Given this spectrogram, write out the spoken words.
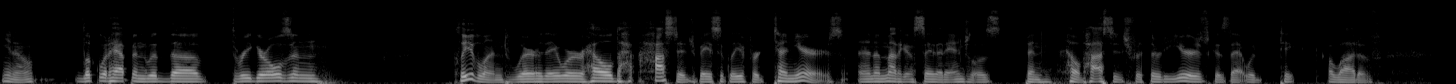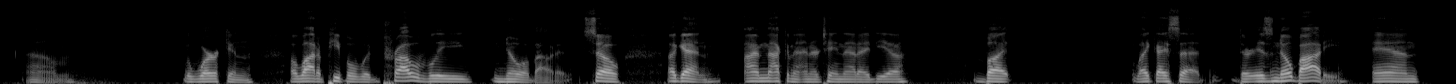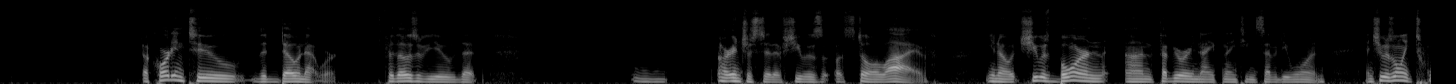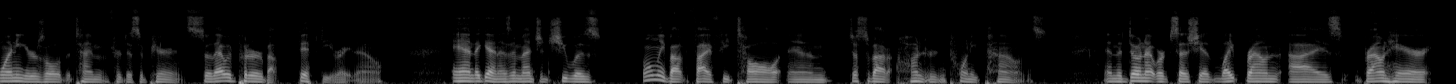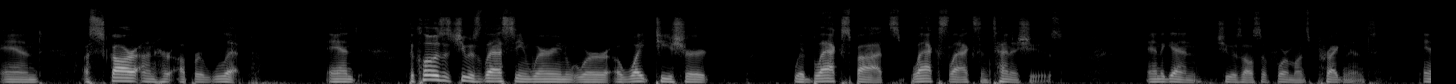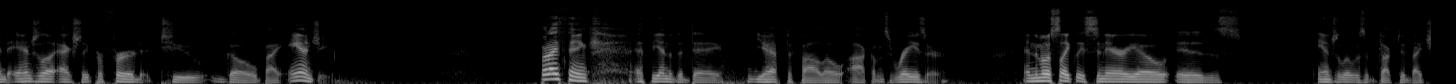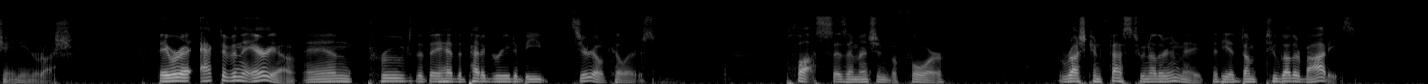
you know, look what happened with the three girls in Cleveland, where they were held hostage basically for 10 years. And I'm not going to say that Angela's been held hostage for 30 years because that would take a lot of um, work and a lot of people would probably know about it. So, again, I'm not going to entertain that idea. But, like I said, there is no body. And according to the Doe Network, for those of you that are interested if she was uh, still alive. You know, she was born on February 9th, 1971, and she was only 20 years old at the time of her disappearance. So that would put her about 50 right now. And again, as I mentioned, she was only about five feet tall and just about 120 pounds. And the Doe Network says she had light brown eyes, brown hair, and a scar on her upper lip. And the clothes that she was last seen wearing were a white t shirt, with black spots, black slacks, and tennis shoes. And again, she was also four months pregnant. And Angela actually preferred to go by Angie. But I think at the end of the day, you have to follow Occam's razor. And the most likely scenario is Angela was abducted by Cheney and Rush. They were active in the area and proved that they had the pedigree to be serial killers. Plus, as I mentioned before, Rush confessed to another inmate that he had dumped two other bodies.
